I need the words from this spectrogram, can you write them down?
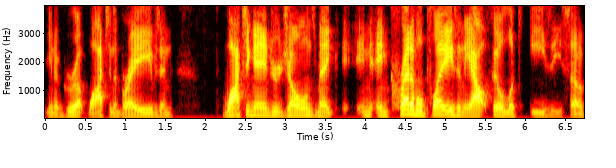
you know, grew up watching the Braves and watching Andruw Jones make in, incredible plays in the outfield look easy. So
